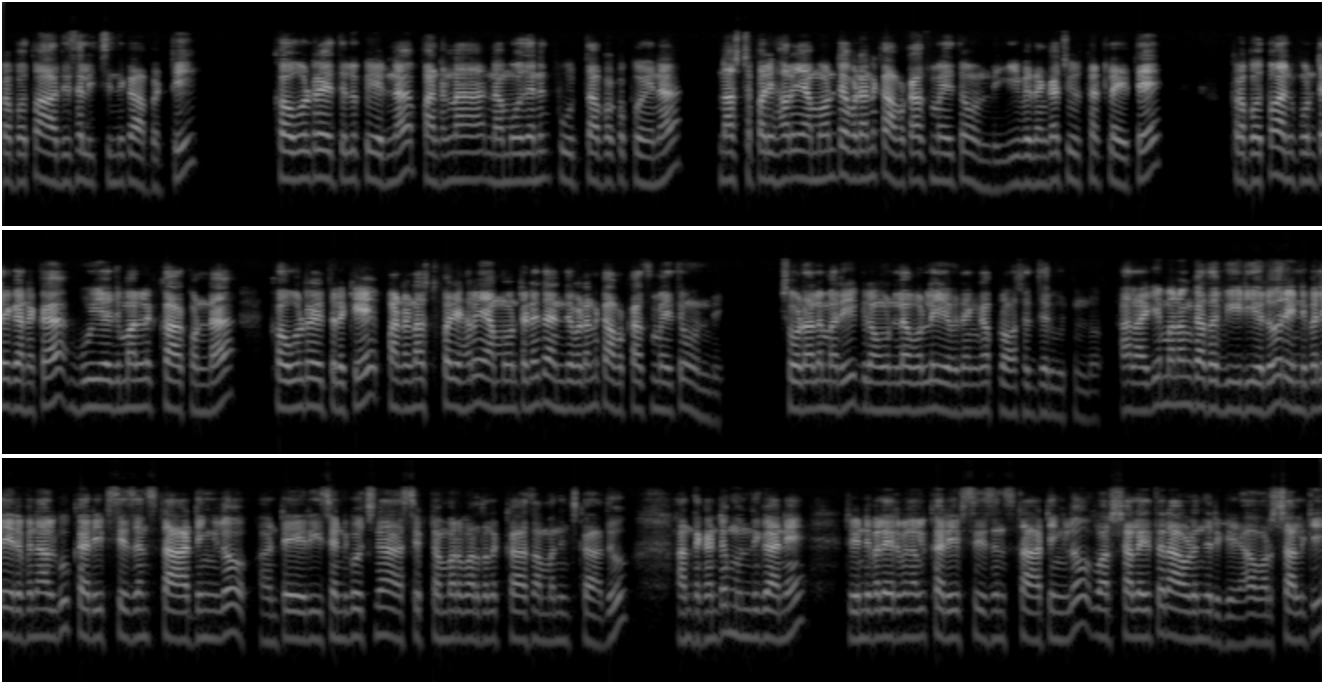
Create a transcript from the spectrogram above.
ప్రభుత్వం ఆదేశాలు ఇచ్చింది కాబట్టి కౌలు రైతుల పేరున పంట నమోదు అనేది పూర్తి అవ్వకపోయినా నష్టపరిహారం అమౌంట్ ఇవ్వడానికి అవకాశం అయితే ఉంది. ఈ విధంగా చూసినట్లయితే ప్రభుత్వం అనుకుంటే గనక భూ యజమానులకు కాకుండా కౌలు రైతులకే పంట నష్టపరిహారం అమౌంట్ అనేది అందివ్వడానికి అవకాశం అయితే ఉంది. చూడాలి మరి గ్రౌండ్ లెవెల్‌లో ఏ విధంగా ప్రాసెస్ జరుగుతుందో. అలాగే మనం గత వీడియోలో 2024 ఖరీఫ్ సీజన్ స్టార్టింగ్‌లో అంటే రీసెంట్‌గా వచ్చిన సెప్టెంబర్ వరదలకు సంబంధించి కాదు. అంతకంటే ముందుగానే 2024 ఖరీఫ్ సీజన్ స్టార్టింగ్‌లో వర్షాలు అయితే రావడం జరిగాయి. ఆ వర్షాలకి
